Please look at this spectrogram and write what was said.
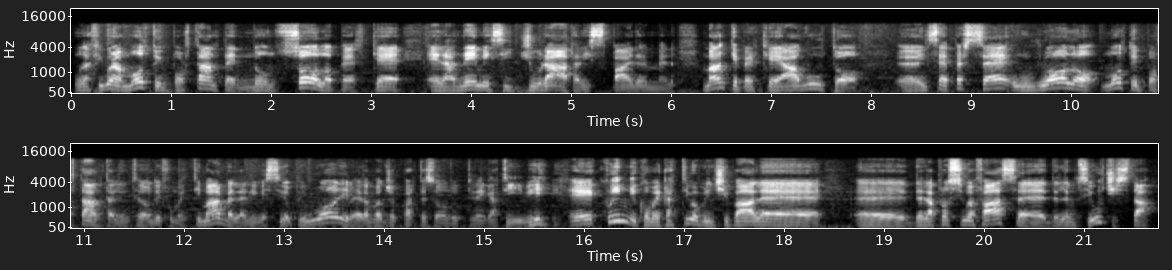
una figura molto importante Non solo perché è la nemesi giurata di Spider-Man Ma anche perché ha avuto eh, in sé per sé un ruolo molto importante all'interno dei fumetti Marvel, ha rivestito più ruoli e la maggior parte sono tutti negativi e quindi come cattivo principale eh, della prossima fase dell'MCU ci sta.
